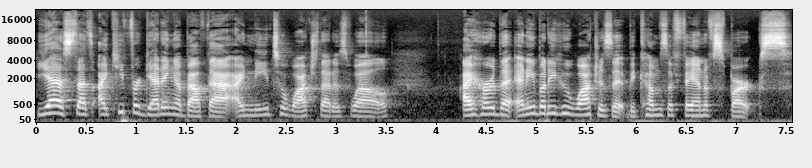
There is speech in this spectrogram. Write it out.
Yes, that's I keep forgetting about that. I need to watch that as well. I heard that anybody who watches it becomes a fan of Sparks.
